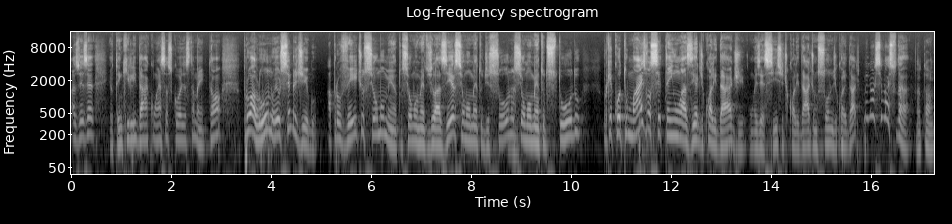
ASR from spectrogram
Às vezes é, eu tenho que lidar com essas coisas também. Então, para o aluno, eu sempre digo, aproveite o seu momento, o seu momento de lazer, seu momento de sono, é. seu momento de estudo porque quanto mais você tem um lazer de qualidade, um exercício de qualidade, um sono de qualidade, melhor você vai estudar. Total.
